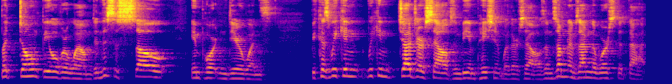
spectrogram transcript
but don't be overwhelmed. And this is so important, dear ones, because we can we can judge ourselves and be impatient with ourselves, and sometimes I'm the worst at that.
